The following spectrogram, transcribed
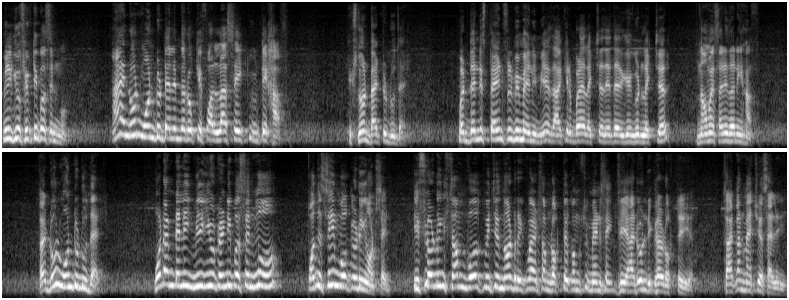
We'll give 50% more. I don't want to tell him that, okay, for Allah's sake, you take half. It's not bad to do that. But then his parents will be my enemy. Yes, Zakir bada lecture deta, giving good lecture. Now my son is earning half. So I don't want to do that. What I'm telling, we'll give you 20% more for the same work you're doing outside. If you're doing some work which is not required, some doctor comes to me and says, see, I don't require a doctor here. So I can't match your salary.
